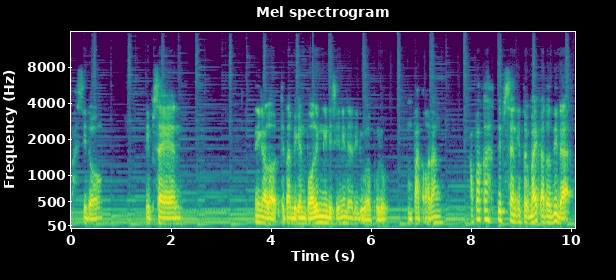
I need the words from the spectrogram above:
pasti dong tipsen ini kalau kita bikin polling nih di sini dari 24 orang, apakah tipsen itu baik atau tidak?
